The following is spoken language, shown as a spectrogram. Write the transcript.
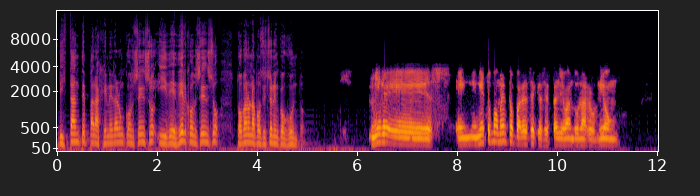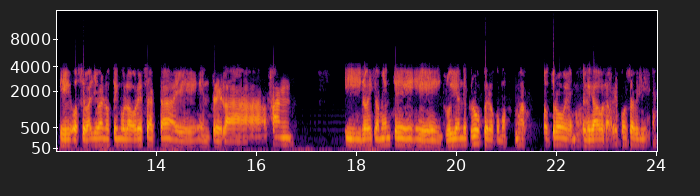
distantes para generar un consenso y desde el consenso tomar una posición en conjunto? Mire, en, en estos momentos parece que se está llevando una reunión eh, o se va a llevar, no tengo la hora exacta, eh, entre la FAN y lógicamente eh, incluyen de Cruz, pero como nosotros hemos delegado la responsabilidad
